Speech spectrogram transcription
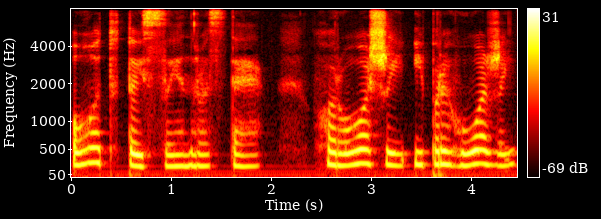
От той син росте, хороший і пригожий.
